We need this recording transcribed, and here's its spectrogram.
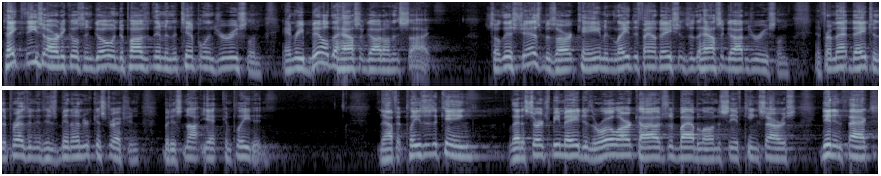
Take these articles and go and deposit them in the temple in Jerusalem and rebuild the house of God on its site. So this Sheshbazzar came and laid the foundations of the house of God in Jerusalem. And from that day to the present, it has been under construction, but it's not yet completed. Now, if it pleases the king, let a search be made to the royal archives of Babylon to see if King Cyrus did, in fact,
